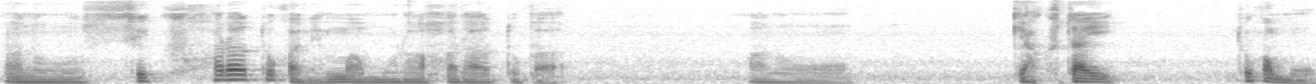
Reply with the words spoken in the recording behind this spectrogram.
あのセクハラとかねまあモラハラとかあの虐待とかも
